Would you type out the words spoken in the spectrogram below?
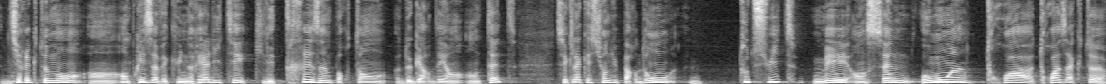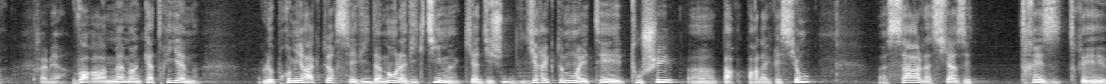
directement en, prise avec une réalité qu'il est très important de garder en, en tête, c'est que la question du pardon tout de suite met en scène au moins trois, trois acteurs. Très bien. Voire euh, même un quatrième. Le premier acteur, c'est évidemment la victime qui a directement été touchée euh, par, par l'agression. Euh, ça, la SIAZ est très, très,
